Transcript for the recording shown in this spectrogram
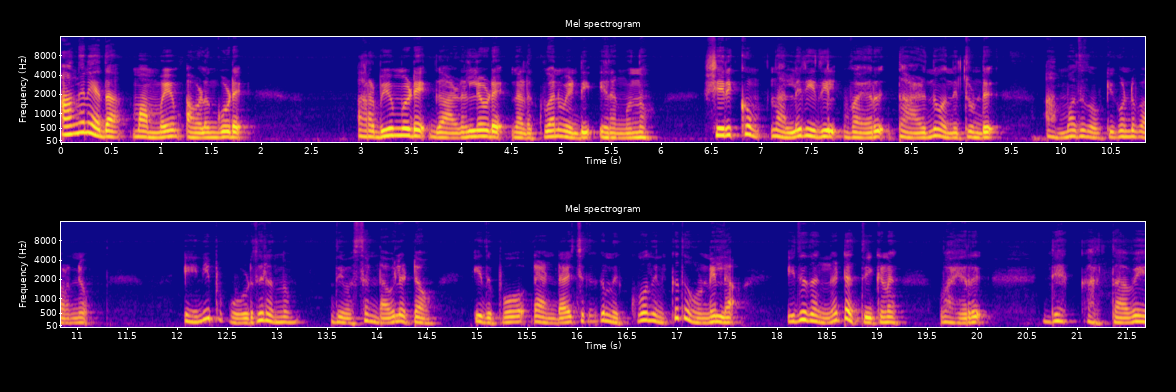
അങ്ങനെ ഏതാ മമ്മയും അവളും കൂടെ അറബിയമ്മയുടെ ഗാർഡനിലൂടെ നടക്കുവാൻ വേണ്ടി ഇറങ്ങുന്നു. ശരിക്കും നല്ല രീതിയിൽ വയറ് താഴ്ന്നു വന്നിട്ടുണ്ട്. അമ്മ അത് നോക്കിക്കൊണ്ട് പറഞ്ഞു ഇനിയിപ്പോൾ കൂടുതലൊന്നും ദിവസം ഉണ്ടാവില്ല കേട്ടോ ഇതിപ്പോൾ രണ്ടാഴ്ചക്കൊക്കെ നിൽക്കുമെന്ന് എനിക്ക് തോന്നില്ല ഇത് ഇതങ്ങോട്ട് എത്തിക്കണ്. വയറ്. എന്റെ കർത്താവേ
